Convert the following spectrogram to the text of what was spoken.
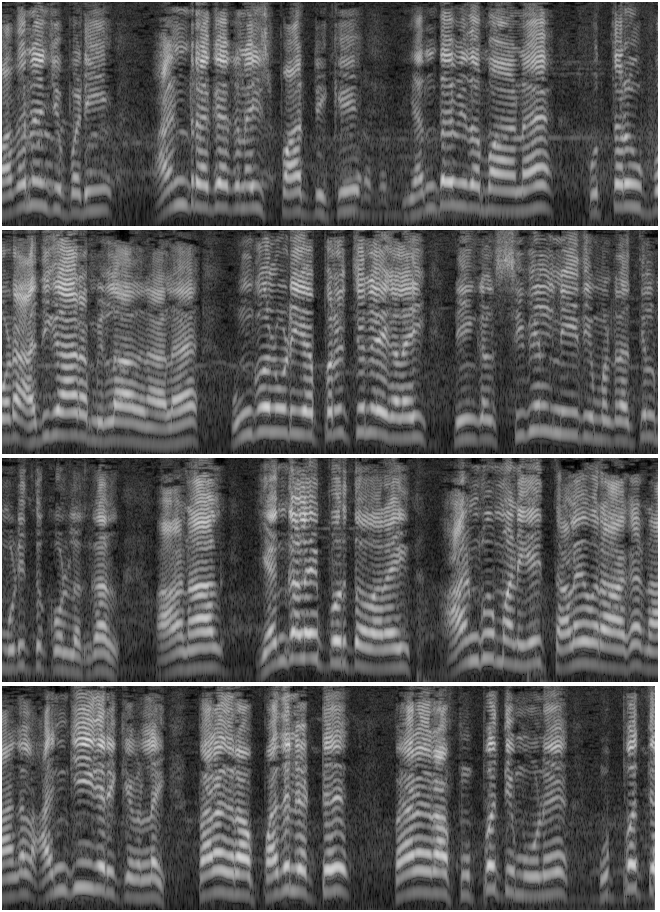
பதினஞ்சு படி அன்ரெகனைஸ் பார்ட்டிக்கு எந்த விதமான உத்தரவு போட அதிகாரம் இல்லாதனால உங்களுடைய பிரச்சனைகளை நீங்கள் சிவில் நீதிமன்றத்தில் முடித்து கொள்ளுங்கள். ஆனால் எங்களை பொறுத்தவரை அன்புமணியை தலைவராக நாங்கள் அங்கீகரிக்கவில்லை. பேராகிராஃப் பதினெட்டு பேராகிராஃப் முப்பத்தி மூணு முப்பத்தி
